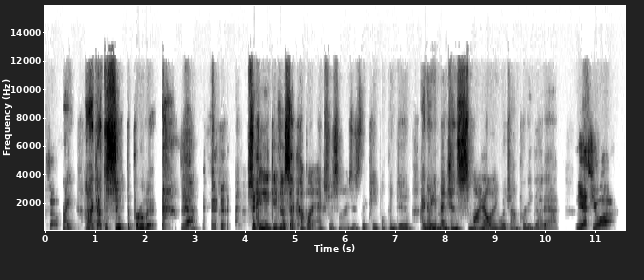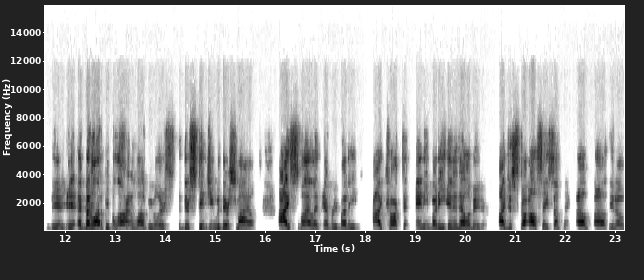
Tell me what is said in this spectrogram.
So right, and I got the suit to prove it. yeah. So, can you give us a couple of exercises that people can do? I know you mentioned smiling, which I'm pretty good at. Yes, you are. Yeah, yeah, but a lot of people aren't. A lot of people are they're stingy with their smile. I smile at everybody. I talk to anybody in an elevator. I just start. I'll say something. I'll, I'll, you know,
